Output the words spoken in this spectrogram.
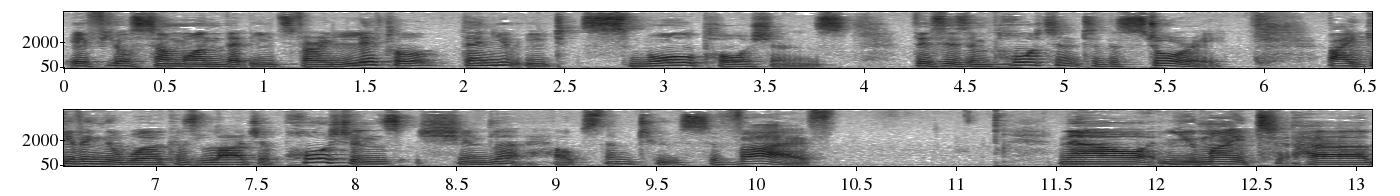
If you're someone that eats very little, then you eat small portions. This is important to the story. By giving the workers larger portions, Schindler helps them to survive. Now, you might, uh,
